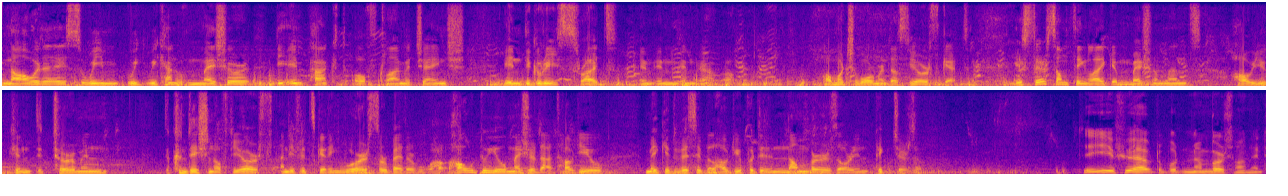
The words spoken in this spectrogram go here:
nowadays we, we, we kind of measure the impact of climate change in degrees, right? In, in, in uh, how much warmer does the Earth get? Is there something like a measurement how you can determine the condition of the earth and if it's getting worse or better. How do you measure that? How do you make it visible? How do you put it in numbers or in pictures? See, if you have to put numbers on it,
